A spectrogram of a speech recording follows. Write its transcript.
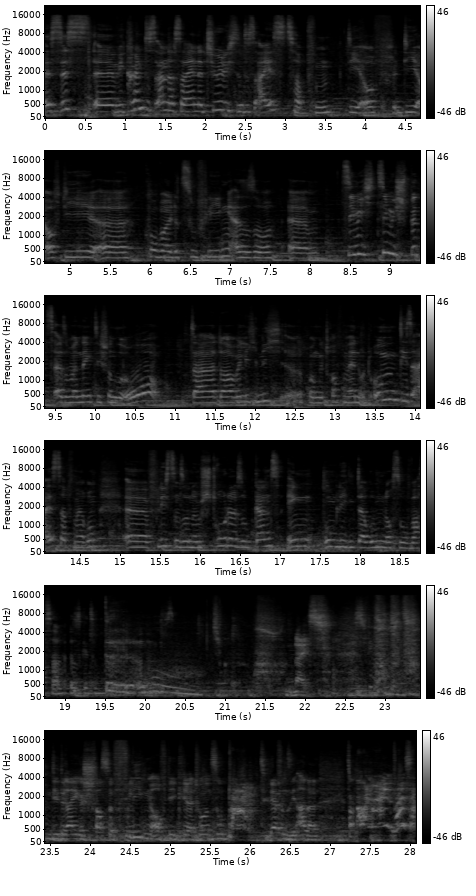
es ist, äh, wie könnte es anders sein? Natürlich sind es Eiszapfen, die auf die, auf die äh, Kobolde zufliegen. Also so ähm, ziemlich, ziemlich spitz. Also man denkt sich schon so, oh, da, da will ich nicht äh, von getroffen werden. Und um diese Eiszapfen herum äh, fließt in so einem Strudel so ganz eng umliegend darum noch so Wasser. Also es geht so dann Nice. Die drei Geschosse fliegen auf die Kreaturen zu. Bam! Treffen sie alle. So, oh nein, Wasser!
